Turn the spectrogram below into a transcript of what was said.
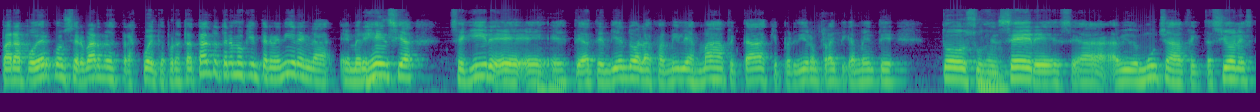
para poder conservar nuestras cuencas. Pero hasta tanto tenemos que intervenir en la emergencia, seguir eh, eh, este, atendiendo a las familias más afectadas que perdieron prácticamente todos sus enseres, ha, habido muchas afectaciones,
